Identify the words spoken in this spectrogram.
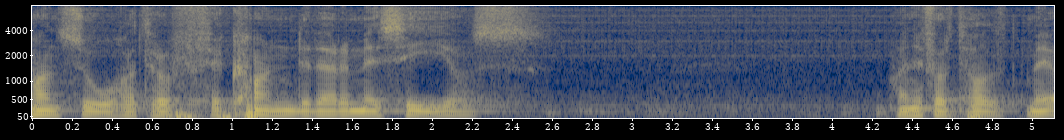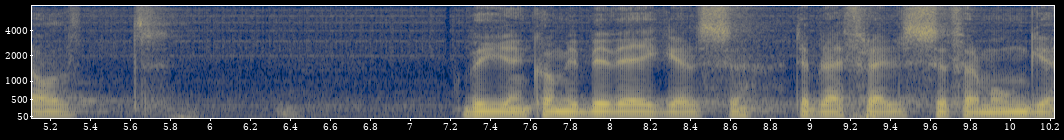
han som hun har truffet. Kan det være Messias? Han har fortalt meg alt. Byen kom i bevegelse, det blei frelse for mange.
